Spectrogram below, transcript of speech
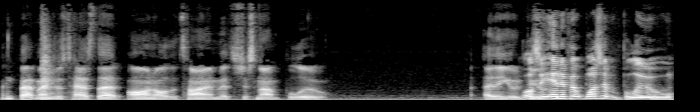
I think Batman just has that on all the time. It's just not blue. I think it would. Well, be see, and if it wasn't blue,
